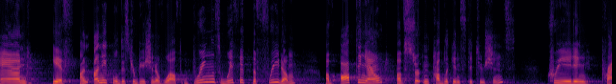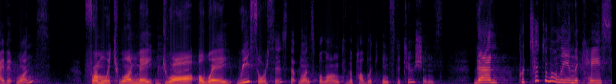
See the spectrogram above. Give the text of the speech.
and if an unequal distribution of wealth brings with it the freedom of opting out of certain public institutions, creating private ones, from which one may draw away resources that once belonged to the public institutions, then particularly in the case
